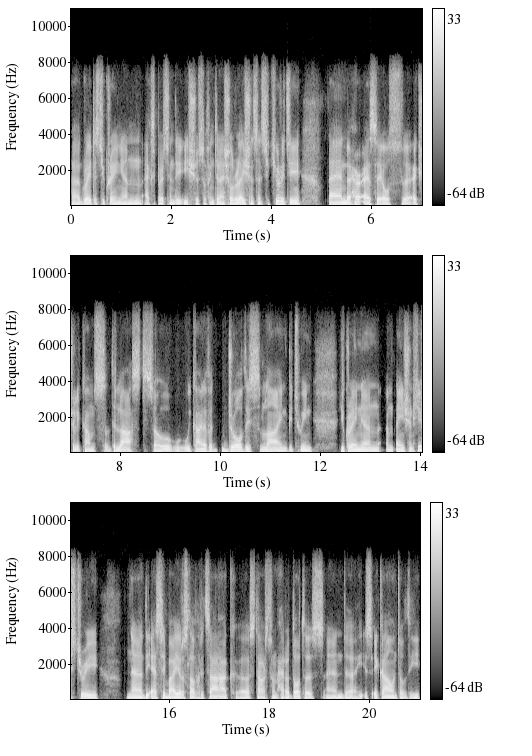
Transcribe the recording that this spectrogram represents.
uh, greatest Ukrainian experts in the issues of international relations and security and her essay also actually comes the last. So we kind of uh, draw this line between Ukrainian ancient history Uh, the essay by Yaroslav Hrytsak uh, starts from Herodotus and uh, his account of the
